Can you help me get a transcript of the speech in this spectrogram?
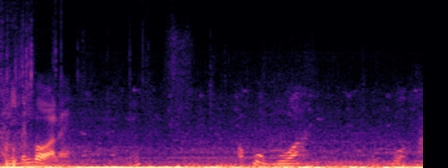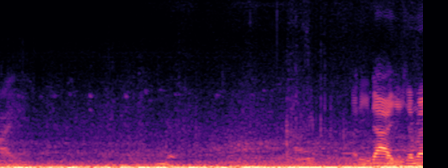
อันนี้เป็นบ่ออะไรเขาปลูกบัวปลูกบัวขายเนี่ยอันนี้ได้อยู่ใช่ไหม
